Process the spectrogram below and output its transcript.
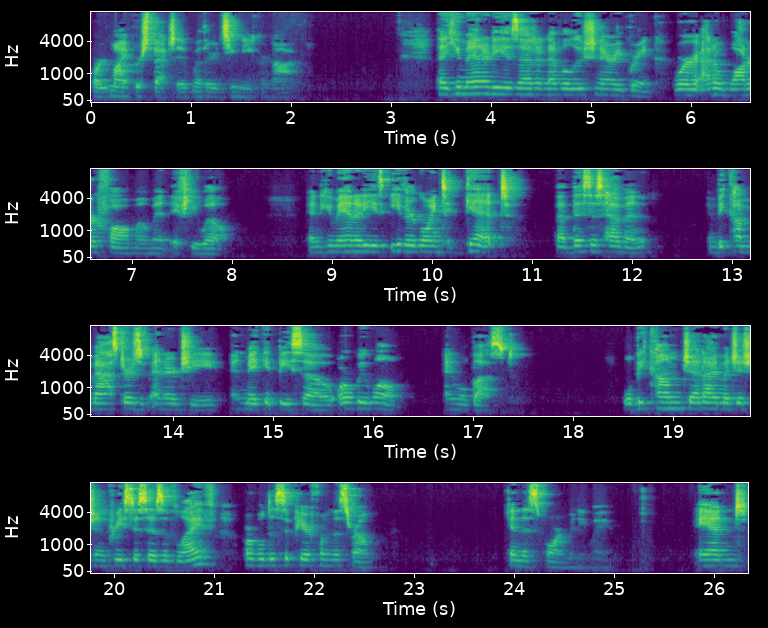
or my perspective, whether it's unique or not. That humanity is at an evolutionary brink. We're at a waterfall moment, if you will. And humanity is either going to get that this is heaven and become masters of energy and make it be so, or we won't and we'll bust. We'll become Jedi magician priestesses of life, or we'll disappear from this realm. In this form, anyway. And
